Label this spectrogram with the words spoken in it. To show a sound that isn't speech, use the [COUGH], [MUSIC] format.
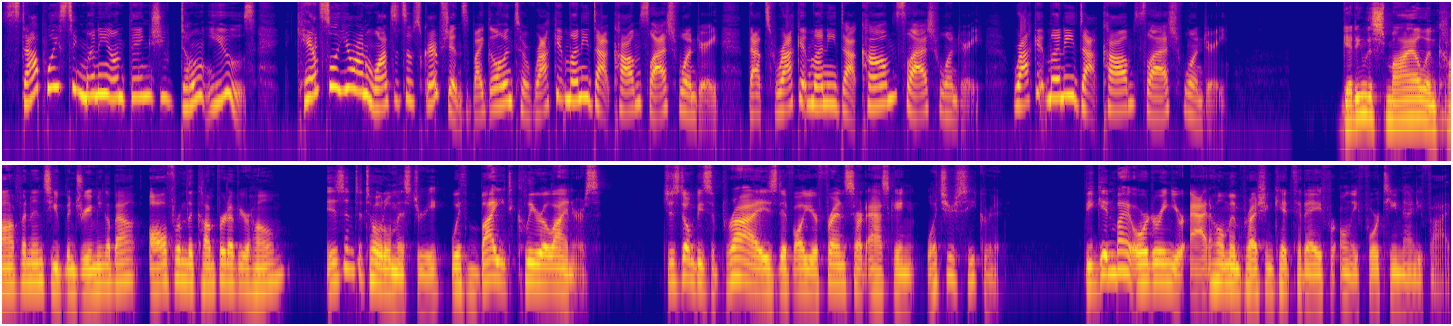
Stop wasting money on things you don't use. Cancel your unwanted subscriptions by going to rocketmoney.com slash Wondery. That's rocketmoney.com slash Wondery. rocketmoney.com slash Wondery. Getting the smile and confidence you've been dreaming about, all from the comfort of your home, isn't a total mystery with Byte clear aligners. Just don't be surprised if all your friends start asking, what's your secret? Begin by ordering your at-home impression kit today for only $14.95.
